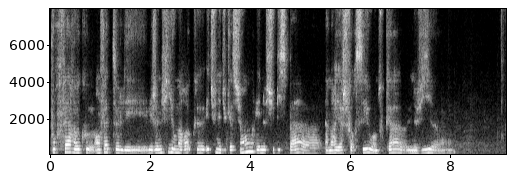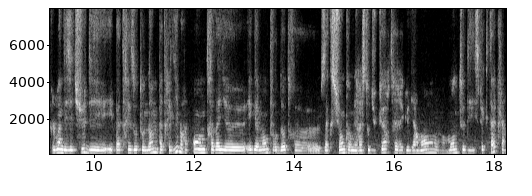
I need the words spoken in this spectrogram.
pour faire que en fait les, jeunes filles au Maroc aient une éducation et ne subissent pas un mariage forcé ou en tout cas une vie loin des études et, pas très autonome, pas très libre. On travaille euh, également pour d'autres euh, actions comme les Restos du Cœur très régulièrement. On monte des spectacles.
